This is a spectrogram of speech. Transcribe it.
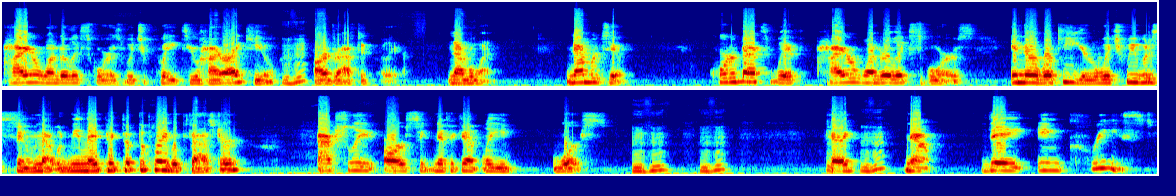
higher Wonderlic scores, which equate to higher IQ, are drafted earlier. Number one. Number two, quarterbacks with higher Wonderlic scores in their rookie year, which we would assume that would mean they picked up the playbook faster, actually are significantly worse. Mm-hmm. Mm-hmm. Okay. Now they increased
